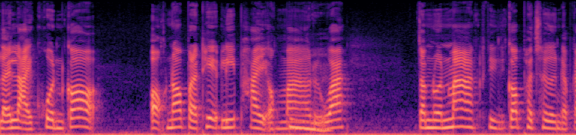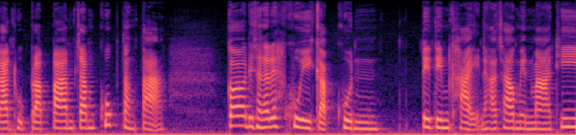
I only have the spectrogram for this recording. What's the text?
หลาย ๆ คนก็ออกนอกประเทศลี้ภัยออกมาอืมหรือว่าจำนวนมากทีนี้ก็เผชิญกับการถูกปรับปรามจำคุกต่าง ๆ ก็ดิฉันก็ได้คุยกับคุณตินตินไข่นะคะ ชาวเมียนมาที่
